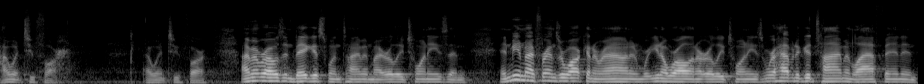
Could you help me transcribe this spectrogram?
I went too far. I went too far. I remember I was in Vegas one time in my early 20s, and, and me and my friends are walking around, and we're, you know, we're all in our early 20s, and we're having a good time and laughing. And,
